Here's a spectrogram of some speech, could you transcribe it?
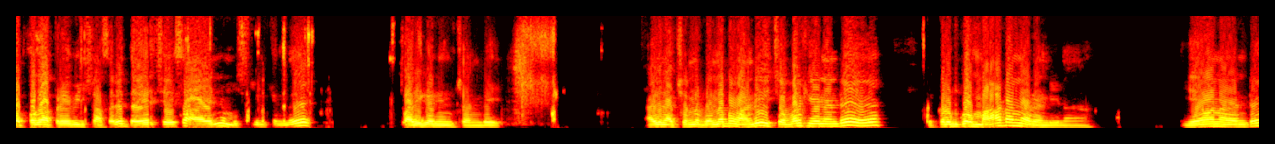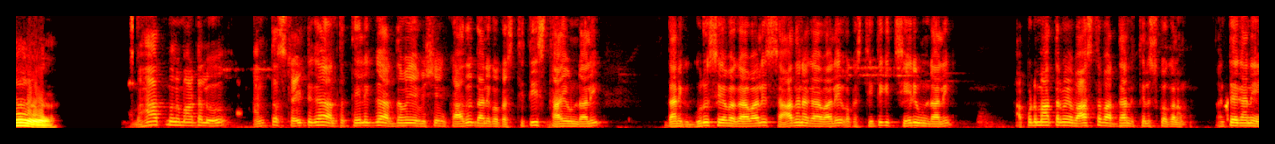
గొప్పగా ప్రేమించినా సరే దయచేసి ఆయన్ని ముస్లిం కిందే పరిగణించండి. అది నా చిన్న విన్నపం అండి. చివరికి ఏంటంటే ఇక్కడ ఇంకో మాట అన్నాడండి ఈయన. ఏమన్నాడంటే మహాత్ముల మాటలు అంత స్ట్రైట్గా అంత తేలిగ్గా అర్థమయ్యే విషయం కాదు. దానికి ఒక స్థితి స్థాయి ఉండాలి. దానికి గురు సేవ కావాలి సాధన కావాలి ఒక స్థితికి చేరి ఉండాలి. అప్పుడు మాత్రమే వాస్తవ అర్థాన్ని తెలుసుకోగలం. అంతేగాని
